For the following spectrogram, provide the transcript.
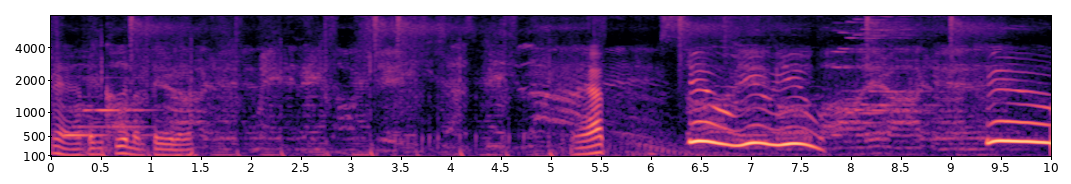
แหมเป็นคลื่นดนตรีเลยนะนะครับยิวยิวยิวยิว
